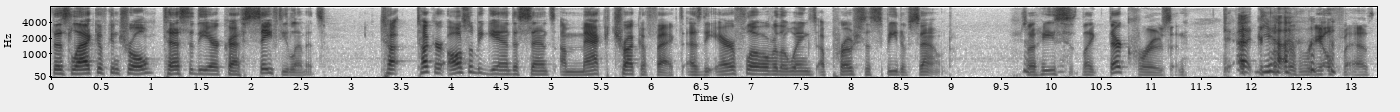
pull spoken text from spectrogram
This lack of control tested the aircraft's safety limits. Tu- Tucker also began to sense a Mach tuck effect as the airflow over the wings approached the speed of sound. So he's like, they're cruising Uh, yeah. real fast.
